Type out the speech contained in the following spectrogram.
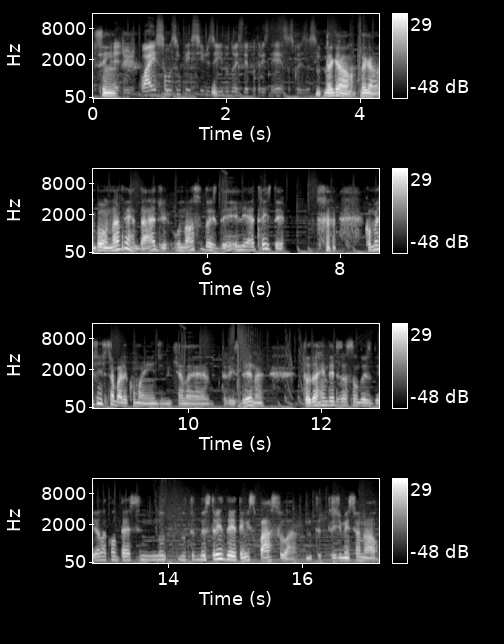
Sim. É, de quais são os empecilhos aí do 2D para o 3D, essas coisas assim. Legal, legal. Bom, na verdade, o nosso 2D 2D, ele é 3D. como a gente trabalha com uma engine que ela é 3D, né? Toda a renderização 2D ela acontece no, no, nos 3D, tem um espaço lá, tridimensional,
